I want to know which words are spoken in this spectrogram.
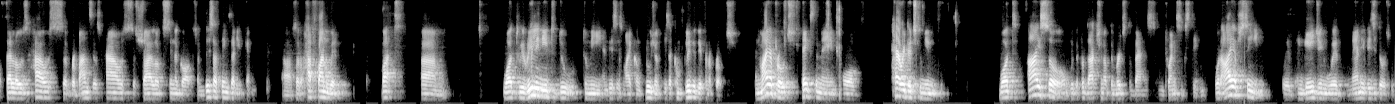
Othello's house, uh, Brabantio's house, Shylock's synagogues, and these are things that you can uh, sort of have fun with. But um, what we really need to do to me, and this is my conclusion, is a completely different approach. And my approach takes the name of heritage community. What I saw with the production of The Merchant of Venice in 2016, what I have seen with engaging with many visitors who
